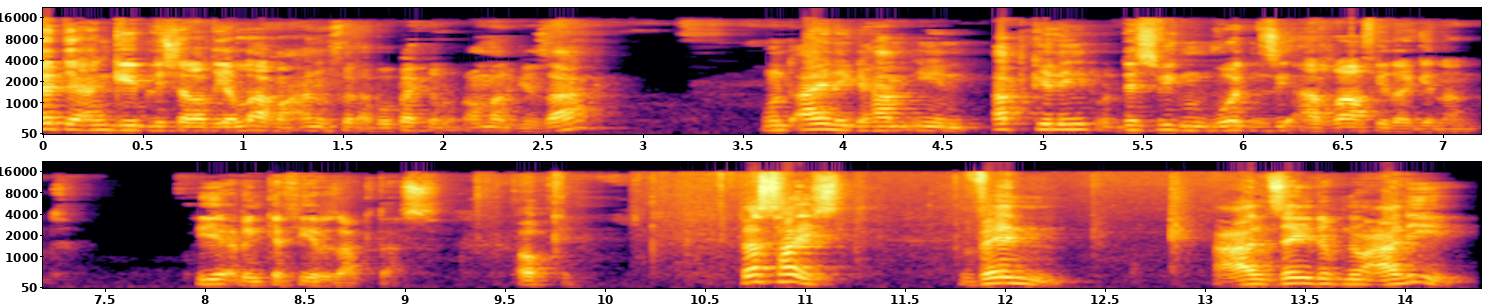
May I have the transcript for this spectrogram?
hätte angeblich radiallahu anhu für Abu Bakr und Umar gesagt und einige haben ihn abgelehnt und deswegen wurden sie Al-Rafida genannt. Hier Ibn Kathir sagt das. Okay. Das heißt, wenn Al-Zayd ibn Ali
